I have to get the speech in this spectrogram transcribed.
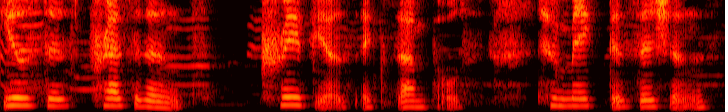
uses precedent previous examples to make decisions.《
